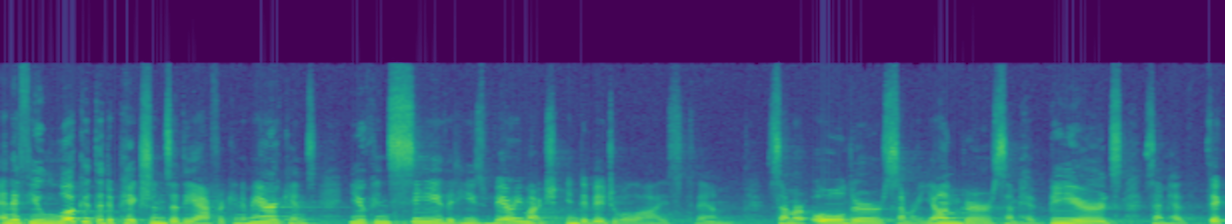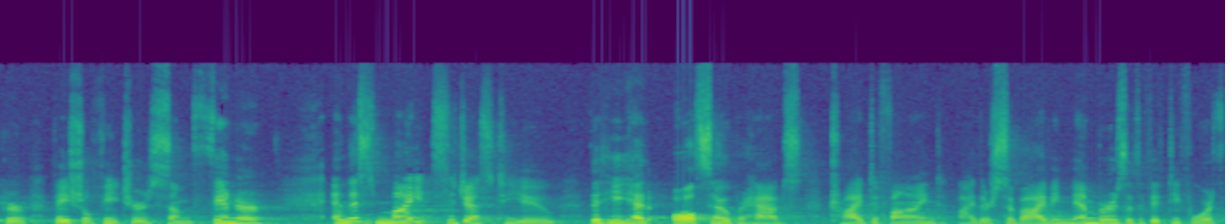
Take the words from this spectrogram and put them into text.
And if you look at the depictions of the African Americans, you can see that he's very much individualized them. Some are older, some are younger, some have beards, some have thicker facial features, some thinner. And this might suggest to you that he had also perhaps tried to find either surviving members of the 54th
